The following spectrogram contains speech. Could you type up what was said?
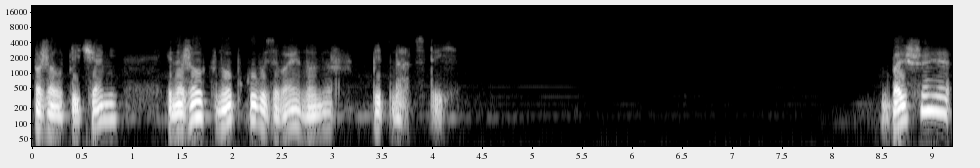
пожал плечами и нажал кнопку, вызывая номер 15. Большая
